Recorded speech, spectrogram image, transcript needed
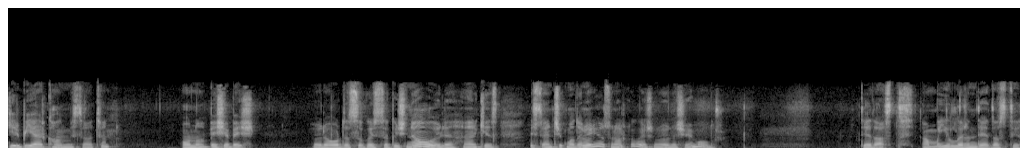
Gir bir yer kalmış zaten. Onu 5'e 5. Öyle orada sıkış sıkış ne o öyle? Herkes isten çıkmadan ölüyorsun arkadaşlar. Öyle şey mi olur? Dedast ama yılların Dedast'ı.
